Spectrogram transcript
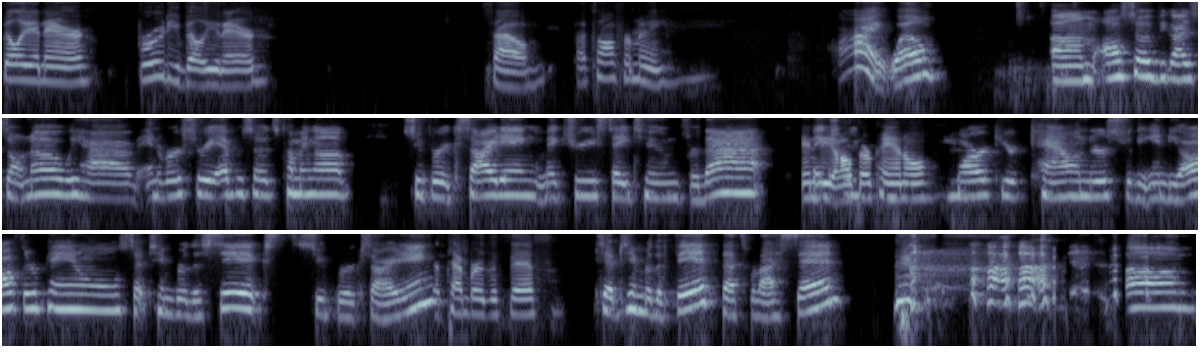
billionaire, broody billionaire. So that's all for me. All right. Well, um, also, if you guys don't know, we have anniversary episodes coming up. Super exciting. Make sure you stay tuned for that. Indie sure author panel. Mark your calendars for the indie author panel, September the 6th. Super exciting. September the 5th. September the 5th. That's what I said. um,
